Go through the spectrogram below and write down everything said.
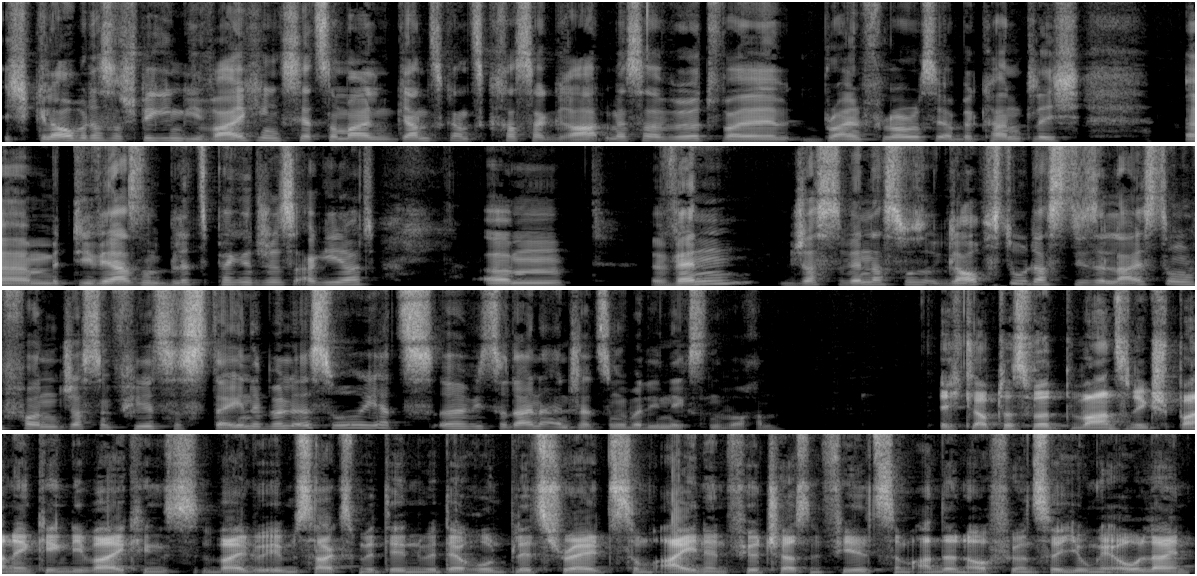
ich glaube, dass das Spiel gegen die Vikings jetzt nochmal ein ganz, ganz krasser Gradmesser wird, weil Brian Flores ja bekanntlich äh, mit diversen Blitz-Packages agiert. Ähm, wenn, just, wenn das so, glaubst du, dass diese Leistung von Justin Fields sustainable ist, so jetzt, äh, wie ist so deine Einschätzung über die nächsten Wochen? Ich glaube, das wird wahnsinnig spannend gegen die Vikings, weil du eben sagst, mit, den, mit der hohen Blitzrate, zum einen für Justin Fields, zum anderen auch für unsere junge O-Line.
